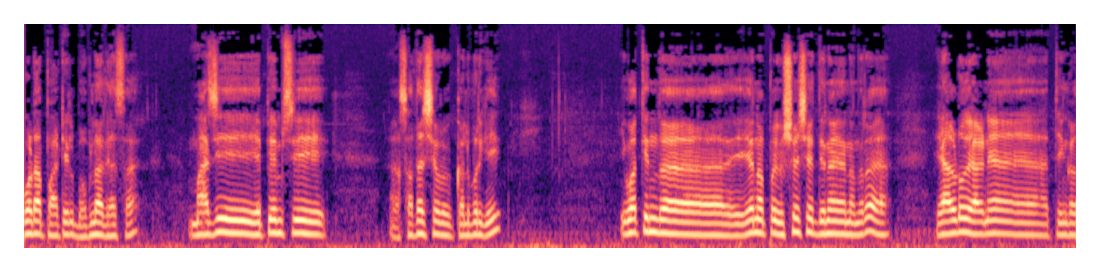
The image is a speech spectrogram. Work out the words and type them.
ಗೌಡಪ್ಪಗೌಡ ಪಾಟೀಲ್, ಬಬ್ಲಾದ್ಯಾಸ, ಮಾಜಿ ಎ ಪಿ ಎಂ ಸಿ ಸದಸ್ಯರು ಕಲಬುರಗಿ. ಇವತ್ತಿಂದ, ಏನಪ್ಪ ವಿಶೇಷ ದಿನ ಏನಂದ್ರೆ, ಎರಡು ಎರಡನೇ ತಿಂಗಳ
